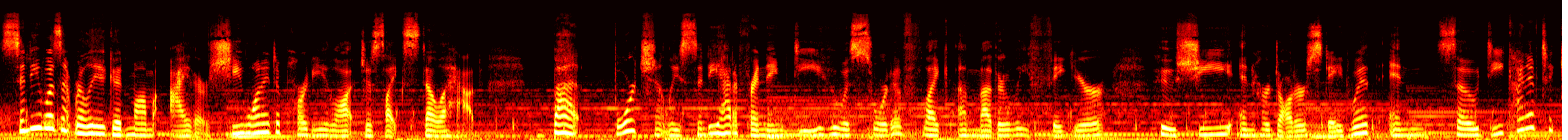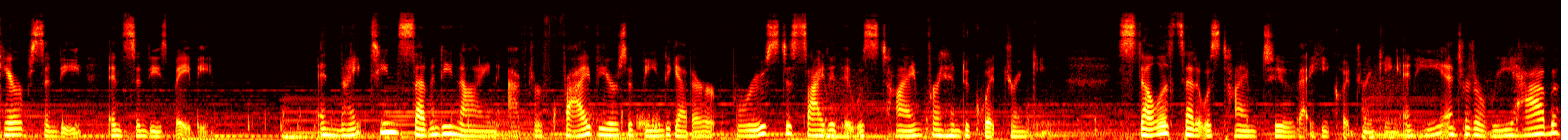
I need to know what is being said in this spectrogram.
Cindy wasn't really a good mom either. She wanted to party a lot just like Stella had. But fortunately, Cindy had a friend named Dee who was sort of like a motherly figure who she and her daughter stayed with. And so Dee kind of took care of Cindy and Cindy's baby. In 1979, after five years of being together, Bruce decided it was time for him to quit drinking. Stella said it was time too that he quit drinking and he entered a rehab.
